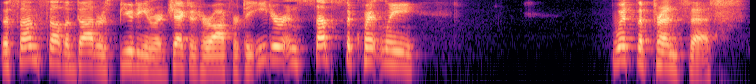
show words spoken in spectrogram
The son saw the daughter's beauty and rejected her offer to eat her, and subsequently with the princess.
